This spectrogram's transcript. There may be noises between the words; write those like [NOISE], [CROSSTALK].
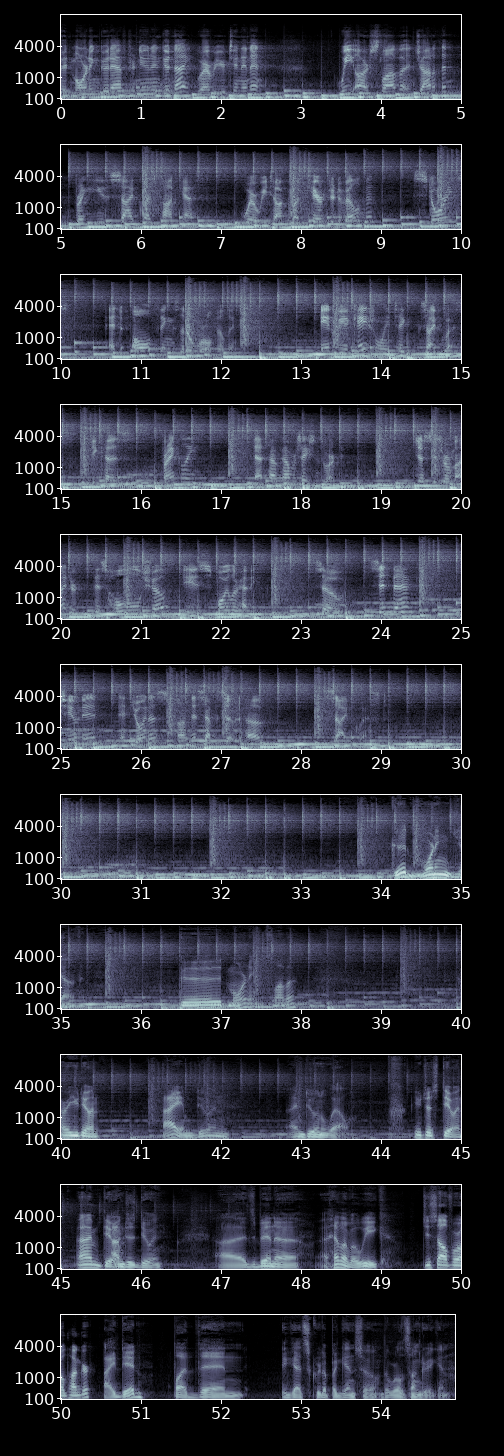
Good morning, good afternoon, and good night, wherever you're tuning in. We are Slava and Jonathan, bringing you the Side Quest podcast, where we talk about character development, stories, and all things that are world building. And we occasionally take side quests, because, frankly, that's how conversations work. Just as a reminder, this whole show is spoiler heavy. So sit back, tune in, and join us on this episode of Side Good morning, Jonathan. Good morning, Slava. How are you doing? I am doing. I'm doing well. You're just doing. I'm doing. I'm just doing. Uh, it's been a, a hell of a week. Did you solve world hunger? I did, but then it got screwed up again, so the world's hungry again.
